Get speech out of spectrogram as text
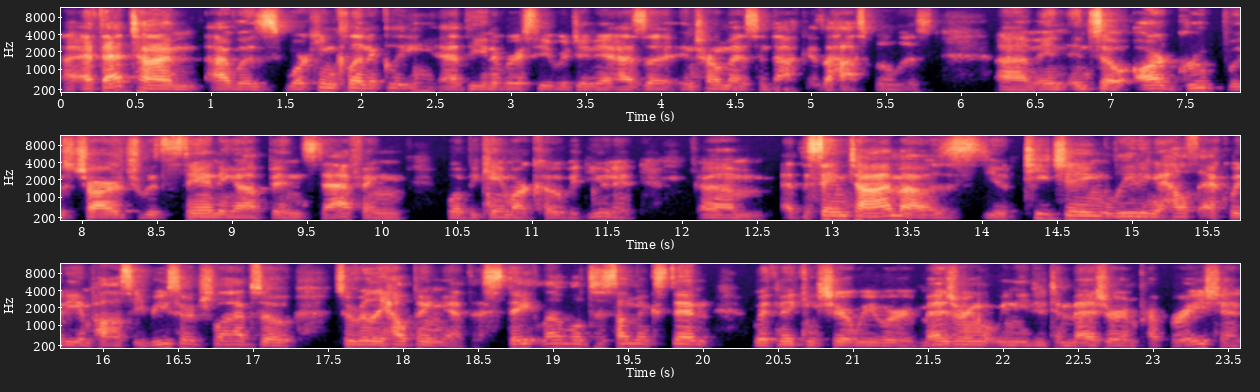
uh, at that time i was working clinically at the university of virginia as an internal medicine doc as a hospitalist. Um, and, and so our group was charged with standing up and staffing what became our COVID unit. Um, at the same time, I was you know teaching, leading a health equity and policy research lab. So so really helping at the state level to some extent with making sure we were measuring what we needed to measure in preparation.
